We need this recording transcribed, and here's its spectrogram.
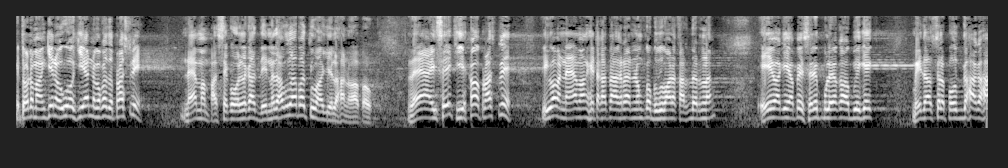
එතොට මං කියන ඔව්ව කියන්න මොකද ප්‍රශ්නේ? නෑම පස්ස කෝල්ලක දෙන්න දවදාපත්තුවා කියලා හනවා පව්. නෑ අයිසේ කියනවා ප්‍රශ්නය ඒව නෑමං හිට කතා කරන්නක බුදුමාට කරදරලම් ඒ වගේ අපේ සෙරප්පුලයක ඔබ එකෙක් මේ දස්සල පොද්ගහ ගහ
